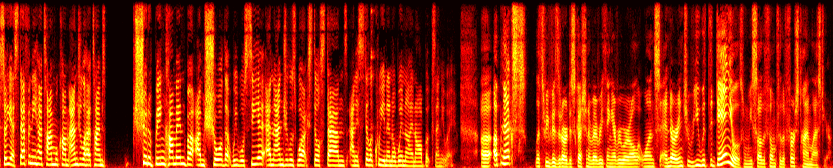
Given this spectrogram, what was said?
So yeah stephanie her time will come. Angela her time's should have been coming but i'm sure that we will see it. And angela's work still stands and is still a queen and a winner in our books anyway. Uh, up next Let's revisit our discussion of Everything Everywhere All at Once and our interview with the Daniels when we saw the film for the first time last year.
